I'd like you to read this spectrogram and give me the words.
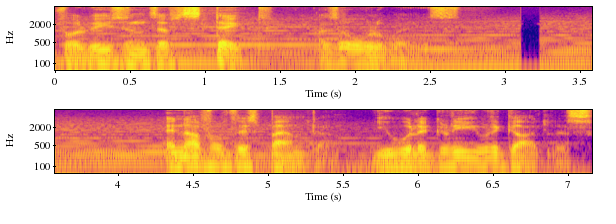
For reasons of state, as always. Enough of this banter. You will agree regardless.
